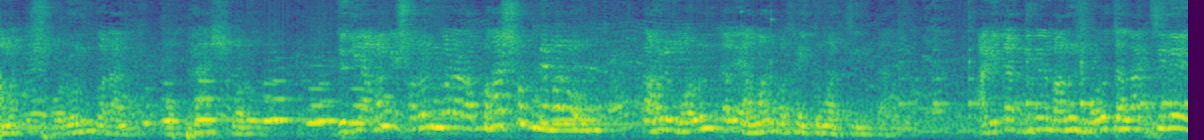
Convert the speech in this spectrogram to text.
আমাকে স্মরণ করার অভ্যাস করো। যদি আমাকে স্মরণ করার অভ্যাস করতে পারো তাহলে মরণকালে আমার কথাই তোমার চিন্তা হবে। আগেকার দিনের মানুষ বড় চালাক ছিলেন।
